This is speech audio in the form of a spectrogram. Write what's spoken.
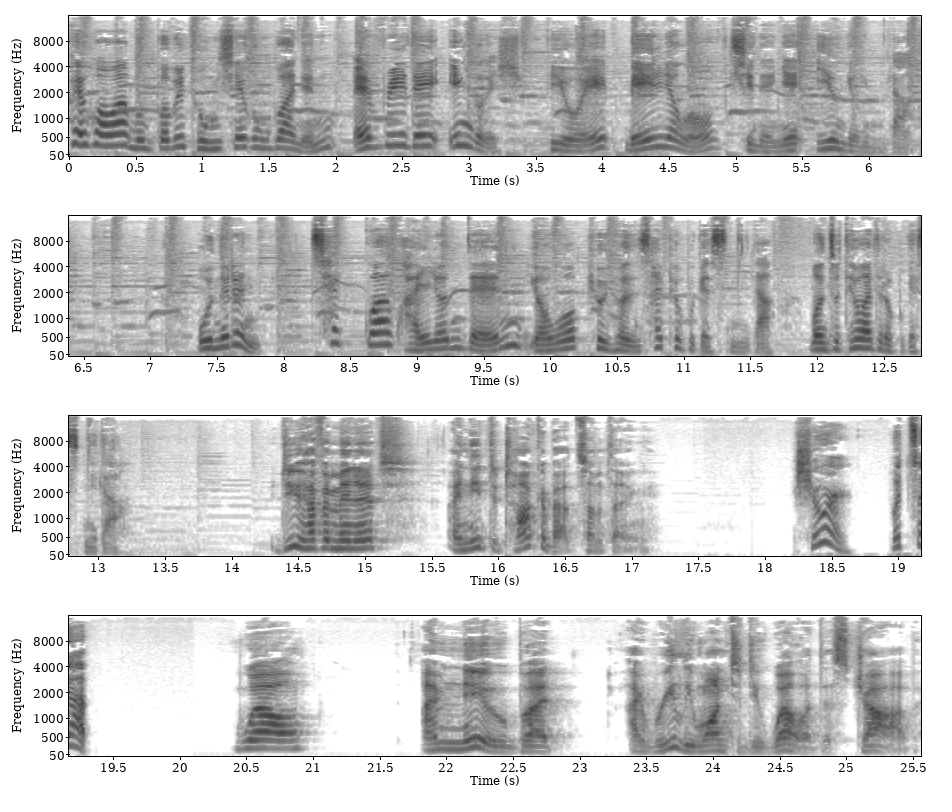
회화와 문법을 동시에 공부하는 Everyday English, BO의 매일 영어 진행의 이은경입니다. 오늘은 책과 관련된 영어 표현 살펴보겠습니다. 먼저 대화 들어보겠습니다. Do you have a minute? I need to talk about something. Sure. What's up? Well, I'm new, but I really want to do well at this job.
